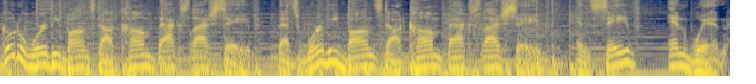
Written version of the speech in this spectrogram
Go to worthybonds.com backslash save. That's worthybonds.com backslash save and save and win.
